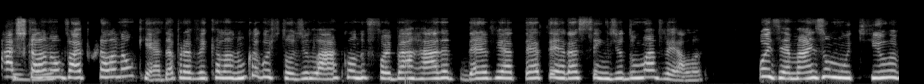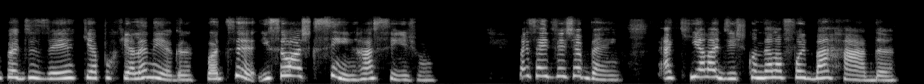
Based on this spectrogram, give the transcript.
Acho que ela uhum, não vai porque ela não quer. Dá para ver que ela nunca gostou de lá. Quando foi barrada, deve até ter acendido uma vela. Pois é, mais um motivo para dizer que é porque ela é negra. Pode ser. Isso eu acho que sim, racismo. Mas aí veja bem, aqui ela diz quando ela foi barrada.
